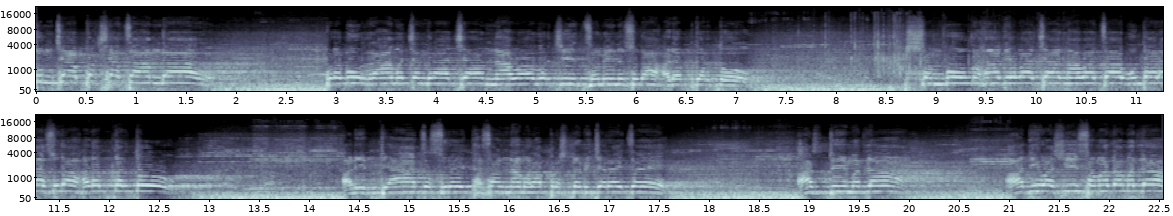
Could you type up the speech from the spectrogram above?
तुमच्या पक्षाचा आमदार प्रभू रामचंद्राच्या नावावरची जमीन सुद्धा हडप करतो. शंभू महादेवाच्या नावाचा उतारा सुद्धा हडप करतो. आणि त्याच सुरेश धसांना मला प्रश्न विचारायचा आहे आष्टी मधला आदिवासी समाजामधला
